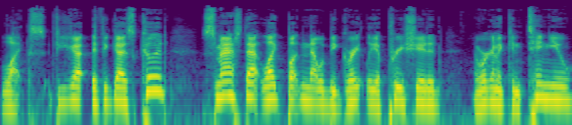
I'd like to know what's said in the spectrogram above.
likes. If you got, if you guys could smash that like button, that would be greatly appreciated. And we're going to continue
